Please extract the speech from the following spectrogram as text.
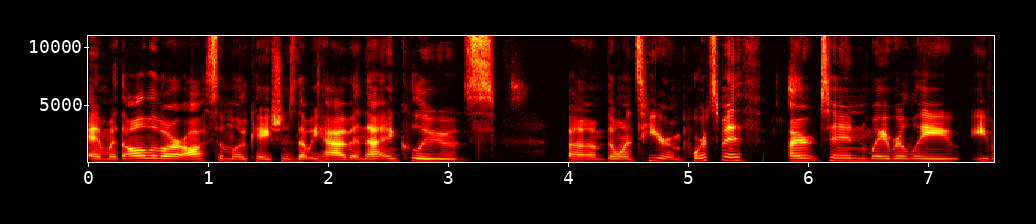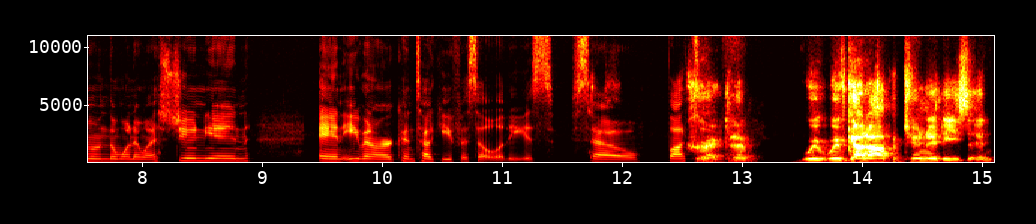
and with all of our awesome locations that we have, and that includes um, the ones here in Portsmouth, Ironton, Waverly, even the one in West Union, and even our Kentucky facilities. So lots Correct. of we, we've got opportunities in,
